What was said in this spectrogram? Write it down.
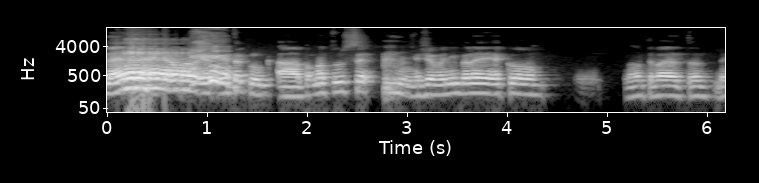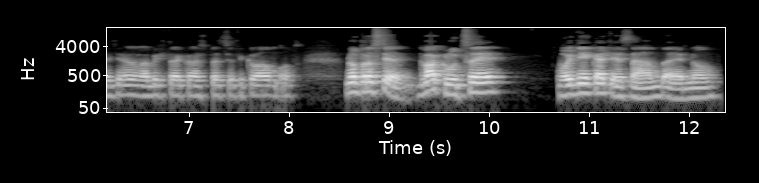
ne, ne, ne kámo, je, je, to kluk. A pamatuju si, že oni byli jako, no tebe, to, teď nevím, abych to jako nespecifikoval moc. No prostě dva kluci, od někať je znám, to je jedno.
